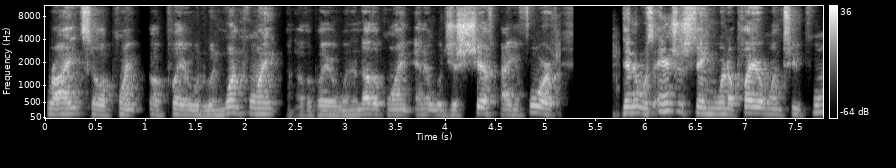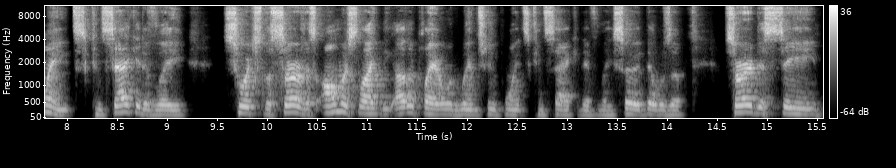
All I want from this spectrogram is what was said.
right? So a point a player would win one point, another player would win another point, and it would just shift back and forth. Then it was interesting when a player won two points consecutively, switch the service, almost like the other player would win two points consecutively. So there was a started to see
